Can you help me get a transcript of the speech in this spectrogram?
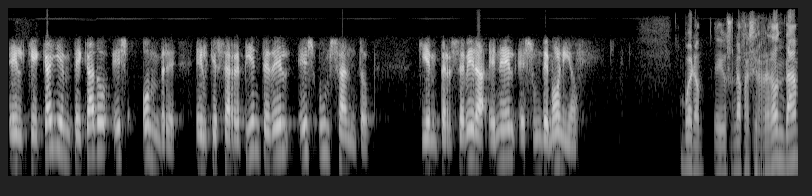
El que cae en pecado es hombre, el que se arrepiente de él es un santo, quien persevera en él es un demonio. Bueno, es una frase redonda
